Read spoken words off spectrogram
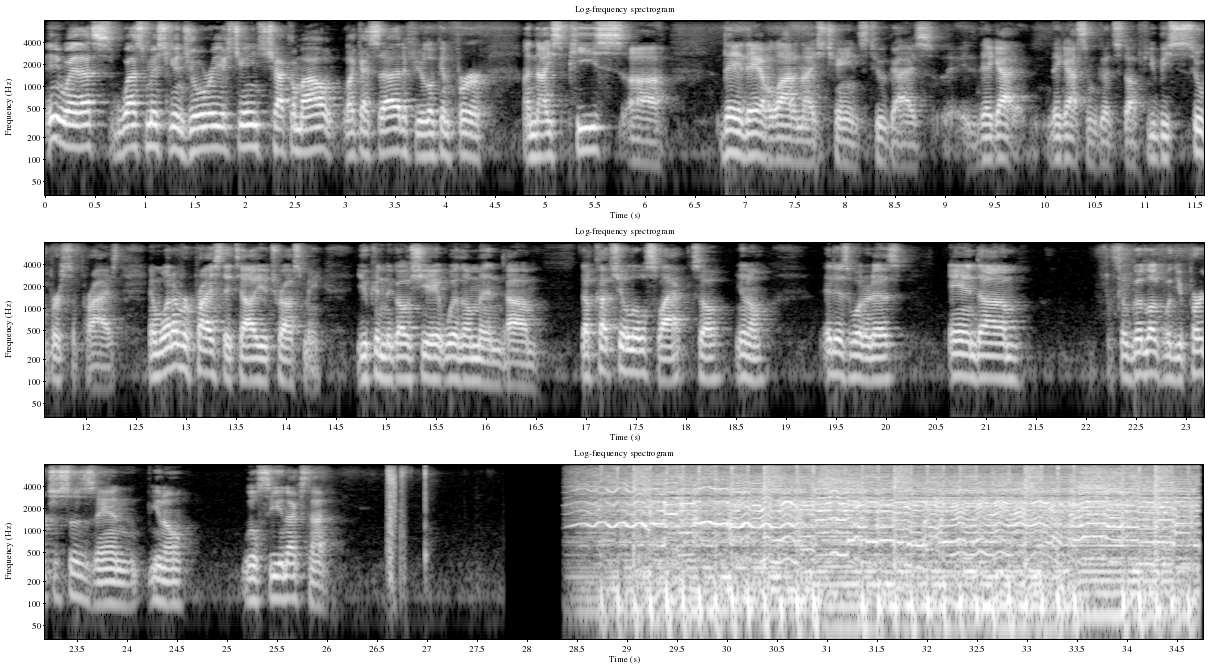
Anyway, that's West Michigan Jewelry Exchange. Check them out. Like I said, if you're looking for a nice piece, uh, they they have a lot of nice chains too, guys. They got they got some good stuff. You'd be super surprised. And whatever price they tell you, trust me, you can negotiate with them, and um, they'll cut you a little slack. So you know, it is what it is. And um, so good luck with your purchases, and you know, we'll see you next time.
